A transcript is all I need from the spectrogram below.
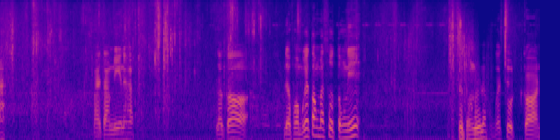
อะ ไปตามนี้นะครับ แล้วก็เดี๋ยวผมก็ต้องมาสุดตรงนี้ สุดตรงนี้แล้วผมก็จุดก่อน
